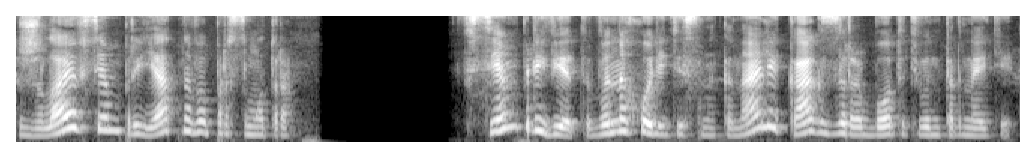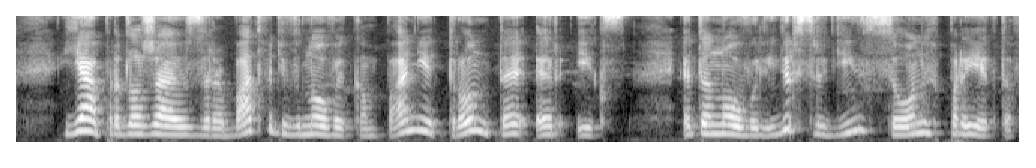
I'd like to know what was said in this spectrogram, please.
Желаю всем приятного просмотра. Всем привет! Вы находитесь на канале «Как заработать в интернете». Я продолжаю зарабатывать в новой компании Tron TRX. Это новый лидер среди инвестиционных проектов.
